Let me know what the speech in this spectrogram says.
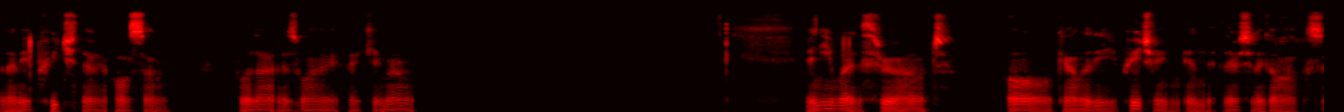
that I may preach there also, for that is why I came out. And he went throughout all Galilee, preaching in their synagogues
